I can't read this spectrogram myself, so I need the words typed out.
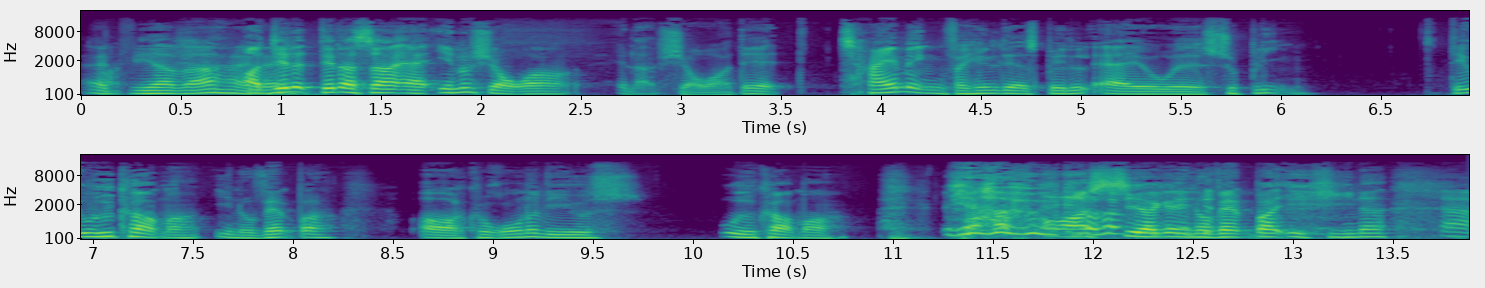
at vi har været her Og det, der- det der så er endnu sjovere, eller sjovere, det er, timingen for hele det her spil er jo øh, sublim. Det udkommer i november, og coronavirus udkommer Ja, også cirka i november i Kina. ja.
